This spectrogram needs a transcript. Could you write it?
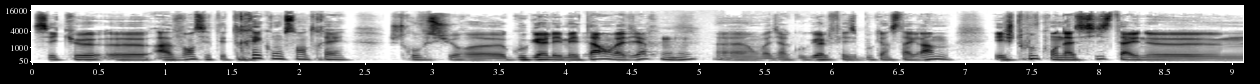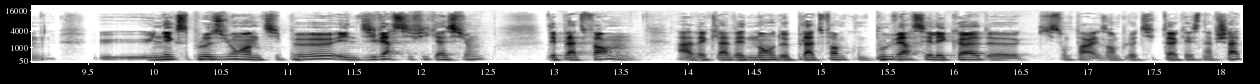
c'est que euh, avant c'était très concentré, je trouve, sur Google et Meta, on va dire. Euh, on va dire Google, Facebook, Instagram, et je trouve qu'on assiste à une une explosion un petit peu et une diversification des plateformes avec l'avènement de plateformes qui ont bouleversé les codes, euh, qui sont par exemple TikTok et Snapchat.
